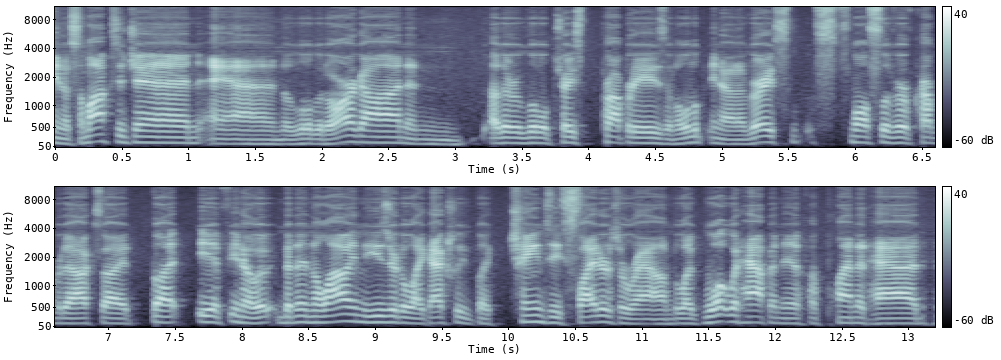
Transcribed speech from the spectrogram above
you know, some oxygen and a little bit of argon and other little trace properties and a little, you know, a very small sliver of carbon dioxide. But if, you know, but in allowing the user to like actually like change these sliders around, like what would happen if a planet had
